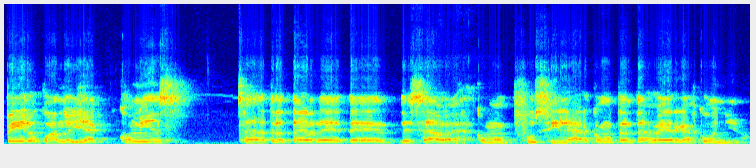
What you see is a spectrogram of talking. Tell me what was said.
Pero cuando ya comienzas a tratar de, de, de, ¿sabes? Como fusilar como tantas vergas, coño.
